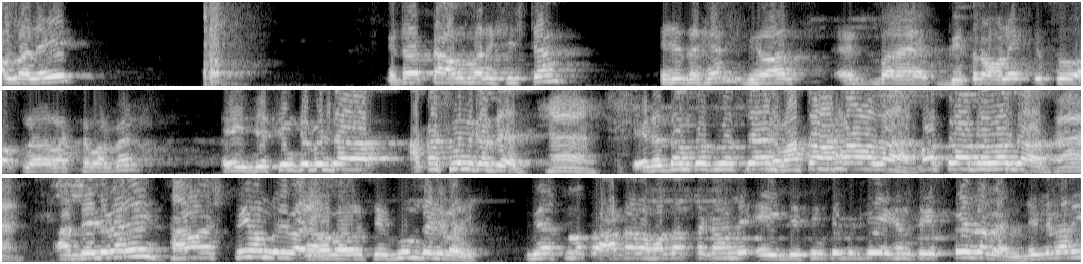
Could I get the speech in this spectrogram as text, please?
আলমারি। এটা একটা আলমারি সিস্টেম এই যে দেখেন ভিউয়ার্স একবারে ভিতরে অনেক কিছু আপনারা রাখতে পারবেন। এই ড্রেসিং টেবিলটা আকাশমণি কাঠের? হ্যাঁ। এটার দাম কত যাচ্ছে? মাত্র আঠারো হাজার। মাত্র আঠারো হাজার? হ্যাঁ। আর ডেলিভারি সারাংশ ফ্রি হোম ডেলিভারি সারা বাংলাদেশে হোম ডেলিভারি বিয়াস মাত্র আঠারো হাজার টাকা হলে এই ড্রেসিং টেবিলটি এখান থেকে পেয়ে যাবেন। ডেলিভারি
